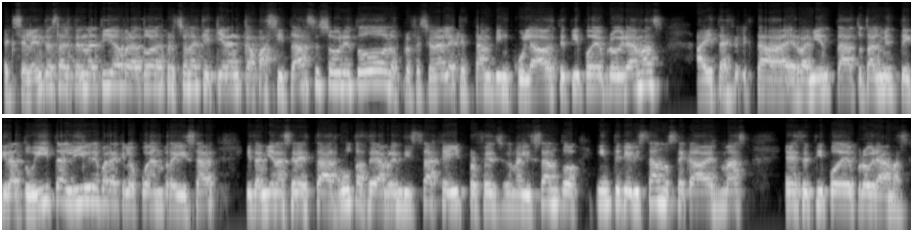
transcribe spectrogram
Excelente esa alternativa para todas las personas que quieran capacitarse, sobre todo los profesionales que están vinculados a este tipo de programas. Ahí está esta herramienta totalmente gratuita, libre para que lo puedan revisar y también hacer estas rutas de aprendizaje ir profesionalizando, interiorizándose cada vez más en este tipo de programas.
